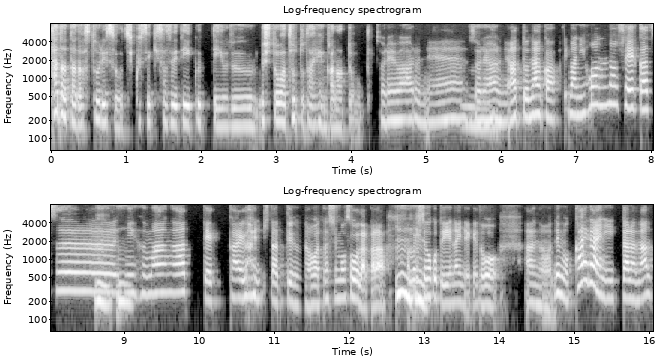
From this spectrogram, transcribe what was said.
ただただストレスを蓄積させていくっていう人はちょっと大変かなって思った。それはあるねう。んそれあるね。あとなんか、まあ日本の生活うんに不満があって海外に来たっていうのは私もそうだから、うんうんあんまり人のこと言えないんだけど、あの、でも海外に行ったらなん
